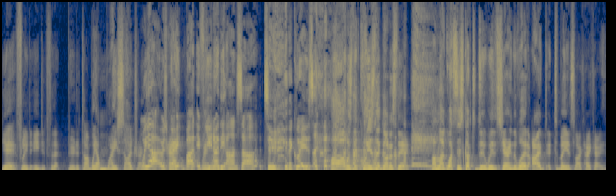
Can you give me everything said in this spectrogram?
yeah, flee to Egypt for that period of time. We are way sidetracked. Well, yeah, it was How great. did- but if you know the we- answer to the quiz, Oh, it was the quiz that got us there. I'm like, what's this got to do with sharing the word? I, to me, it's like, okay,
